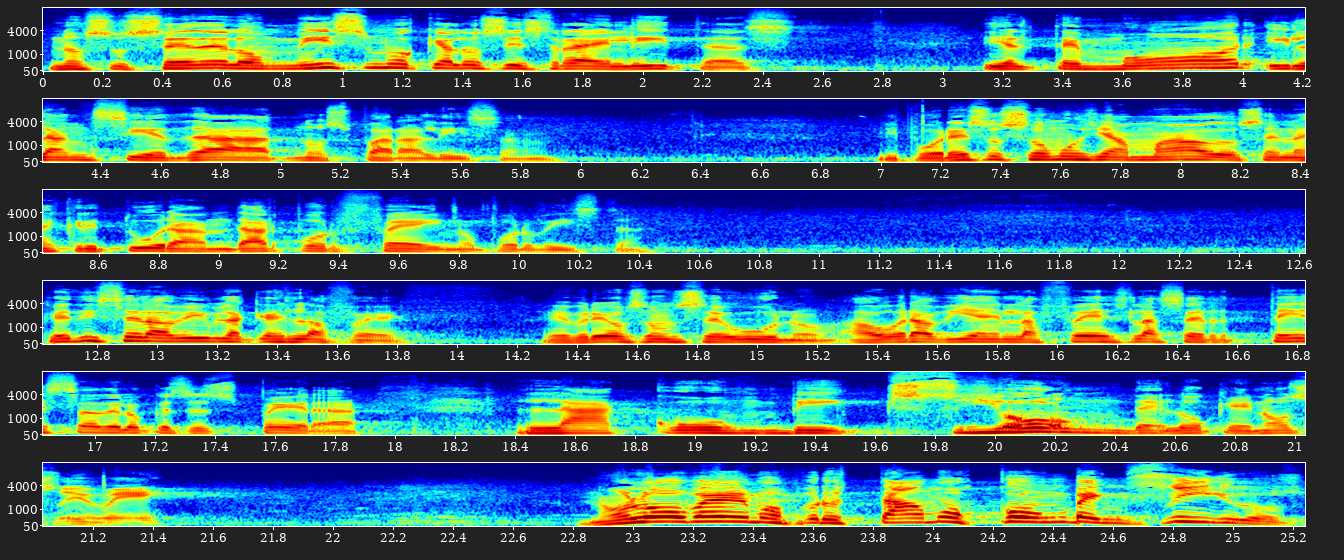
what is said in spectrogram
nos sucede lo mismo que a los israelitas y el temor y la ansiedad nos paralizan. Y por eso somos llamados en la escritura a andar por fe y no por vista. ¿Qué dice la Biblia que es la fe? Hebreos 11.1. Ahora bien, la fe es la certeza de lo que se espera, la convicción de lo que no se ve. No lo vemos, pero estamos convencidos.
